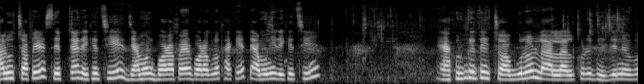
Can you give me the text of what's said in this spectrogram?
আলু চপের সেপটা রেখেছি, যেমন বড়া পায়ের বড়াগুলো থাকে তেমনই রেখেছি। এখন কিন্তু এই চপগুলো লাল লাল করে ভেজে নেব।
